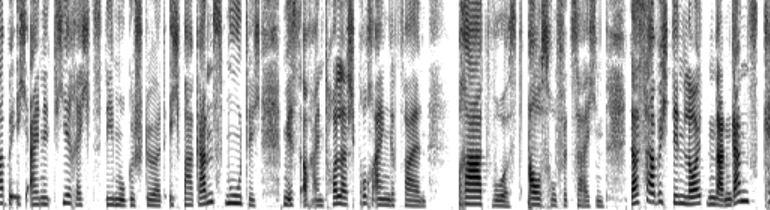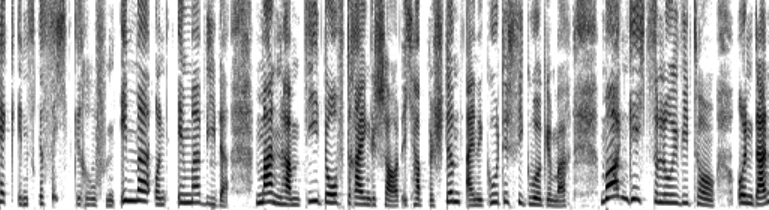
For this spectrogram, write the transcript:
habe ich eine Tierrechtsdemo gestört. Ich war ganz mutig. Mir ist auch ein toller Spruch eingefallen. Bratwurst, Ausrufezeichen. Das habe ich den Leuten dann ganz keck ins Gesicht gerufen. Immer und immer wieder. Mann, haben die doof reingeschaut. Ich habe bestimmt eine gute Figur gemacht. Morgen gehe ich zu Louis Vuitton. Und dann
